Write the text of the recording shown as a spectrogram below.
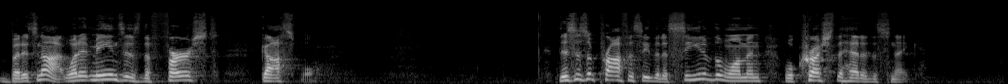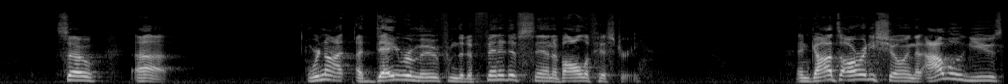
But it's not. What it means is the first gospel. This is a prophecy that a seed of the woman will crush the head of the snake. So, uh, we're not a day removed from the definitive sin of all of history. And God's already showing that I will use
